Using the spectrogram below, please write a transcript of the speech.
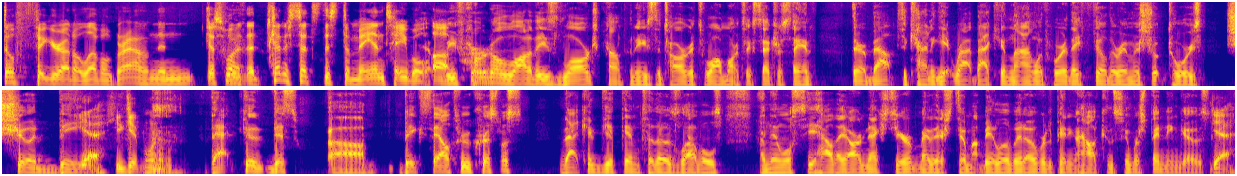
They'll figure out a level ground, and guess what? We've- that kind of sets this demand table up. We've for- heard a lot of these large companies, the Targets, Walmarts, et cetera, saying they're about to kind of get right back in line with where they feel their inventories should be. yeah, you get more. That could, this uh, big sale through Christmas, that could get them to those levels. And then we'll see how they are next year. Maybe there still might be a little bit over depending on how consumer spending goes. Yeah,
